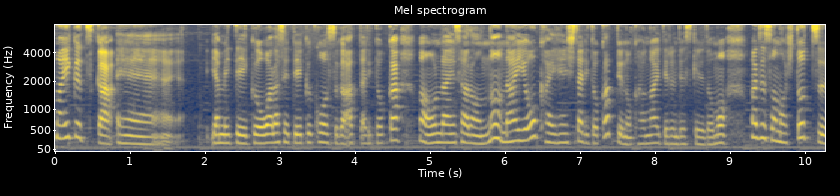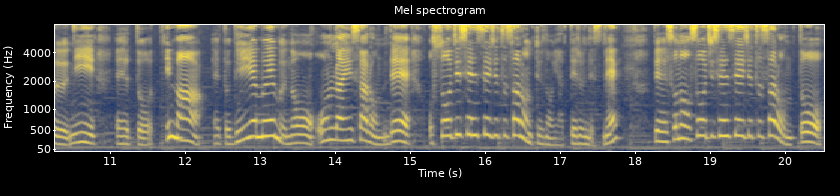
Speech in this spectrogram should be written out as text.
まあ、いくつか、えーやめていく終わらせていくコースがあったりとか、まあ、オンラインサロンの内容を改変したりとかっていうのを考えてるんですけれどもまずその一つに、えーと、今、えーと、DMM のオンラインサロンでお掃除先生術サロンっていうのをやってるんですね。でそのお掃除先生術サロンと,、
